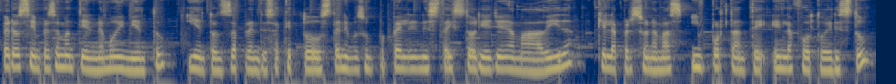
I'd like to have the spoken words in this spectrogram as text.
pero siempre se mantienen en movimiento y entonces aprendes a que todos tenemos un papel en esta historia llamada vida, que la persona más importante en la foto eres tú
